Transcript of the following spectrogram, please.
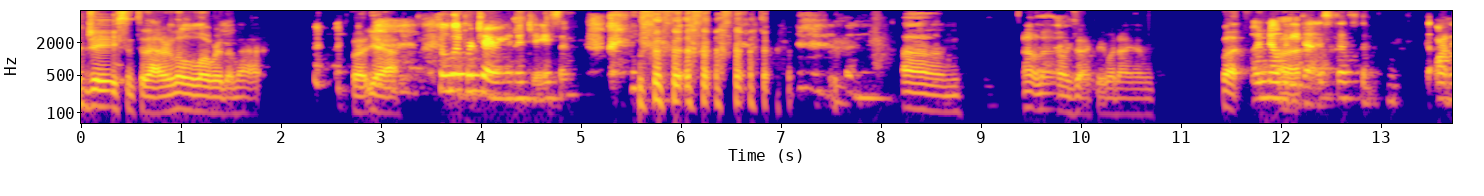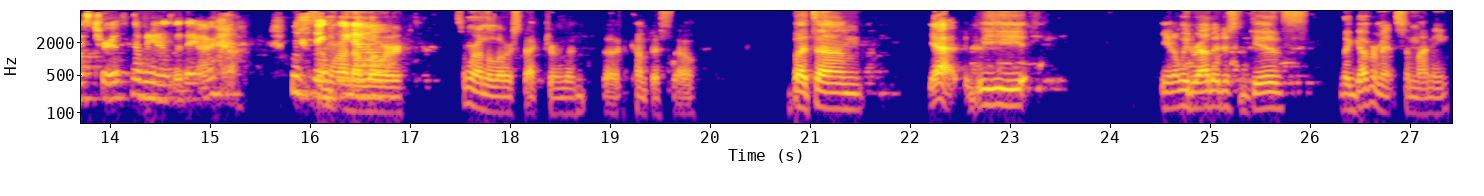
adjacent to that, or a little lower than that. But yeah, Libertarian adjacent. um, I don't know exactly what I am, but Oh, nobody Uh, does. That's the, the honest truth. Nobody knows what they are. Yeah. We think somewhere we on the know. lower, somewhere on the lower spectrum, the, the compass, though. But um, yeah, we, you know, we'd rather just give the government some money,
